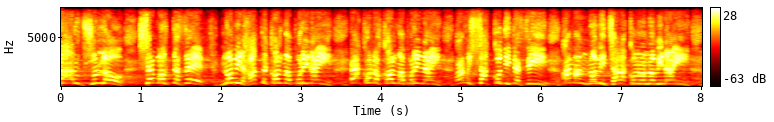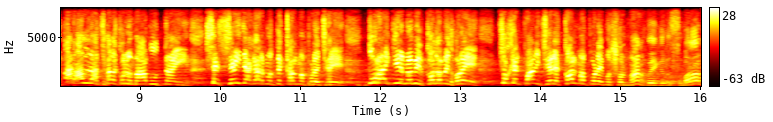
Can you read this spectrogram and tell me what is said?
তার শুনলো, সে বলতেছে, নবীর হাতে কলমা পড়ি নাই, এখনও কলমা পড়ি নাই, আমি সাক্ষ্য দিতেছি, আমার নবী ছাড়া কোনো নবী নাই, আর আল্লাহ ছাড়া কোনো মাহবুদ নাই। সে সেই জায়গার মধ্যে কলমা পড়েছে। দৌড়াই গিয়ে নবীর কদমে ধরে চোখের পানি ছেড়ে কলমা পড়ে মুসলমান হয়ে গেল সুবহান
